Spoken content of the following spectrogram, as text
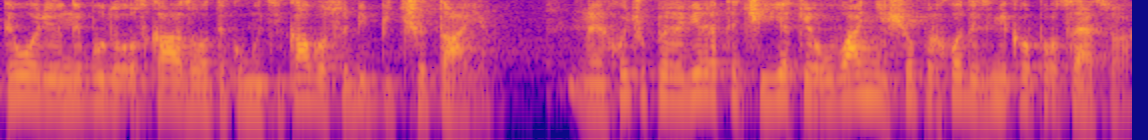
Теорію не буду розказувати, кому цікаво, собі підчитає. Е, Хочу перевірити, чи є керування, що приходить з мікропроцесора.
